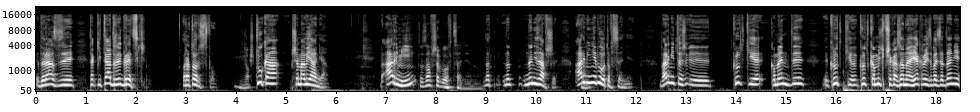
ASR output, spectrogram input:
wyrazy, taki teatr grecki. Oratorstwo. No. Sztuka przemawiania. W armii To zawsze było w cenie. No. no, no, nie zawsze. Armii nie było to w cenie. W armii też y, krótkie komendy, y, krótkie, krótka myśl przekazana, jak realizować zadanie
